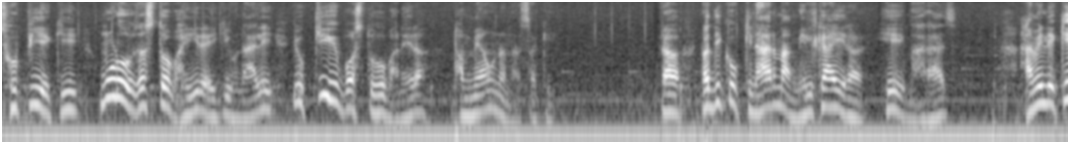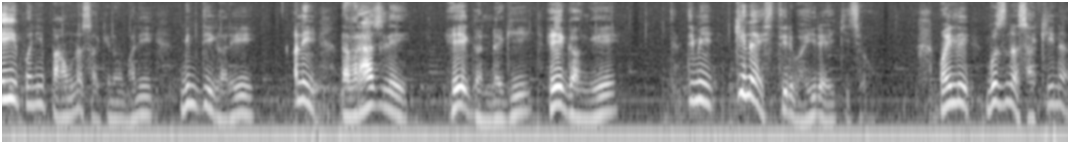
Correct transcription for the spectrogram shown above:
छोपिएकी मुडो जस्तो भइरहेकी हुनाले यो के वस्तु हो भनेर ठम्म्याउन नसकी। र नदीको किनारमा मिल्काएर हे महाराज हामीले केही पनि पाउन सकेनौँ भनी बिन्ती गरे अनि नवराजले हे गण्डकी हे गङ्गे तिमी किन स्थिर भइरहेकी छौ? मैले बुझ्न सकिनँ।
